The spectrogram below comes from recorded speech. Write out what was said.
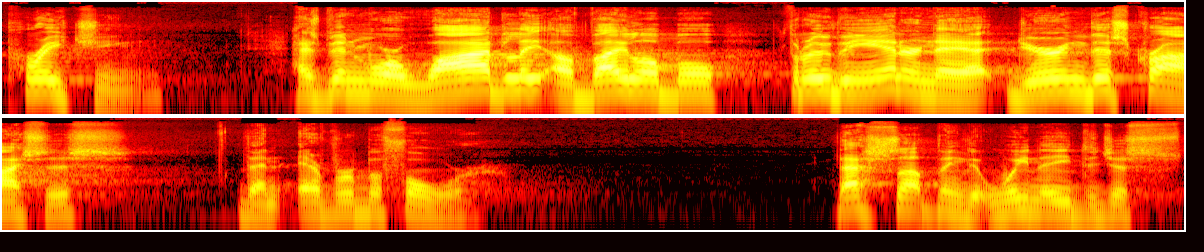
preaching has been more widely available through the internet during this crisis than ever before. That's something that we need to just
